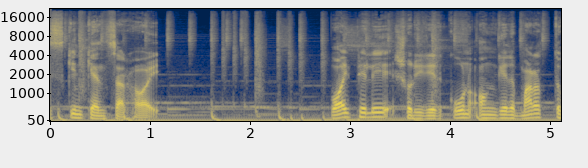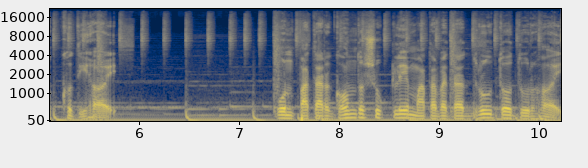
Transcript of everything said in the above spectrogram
স্কিন ক্যান্সার হয়? বয় ফেলে শরীরের কোন অঙ্গের মারাত্মক ক্ষতি হয়? কোন পাতার গন্ধ শুকলে মাথা ব্যথা দ্রুত দূর হয়?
